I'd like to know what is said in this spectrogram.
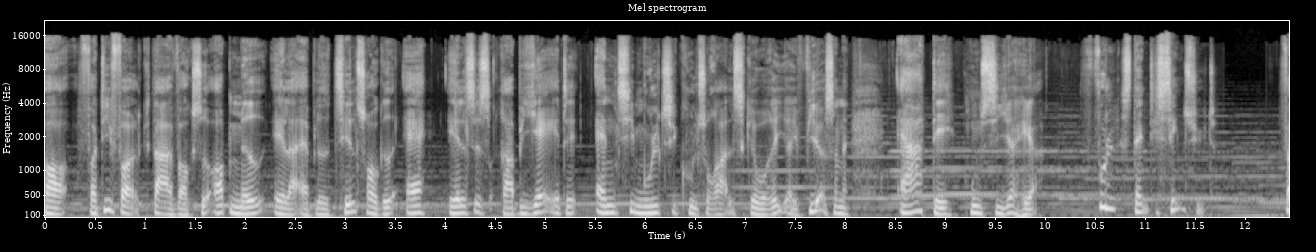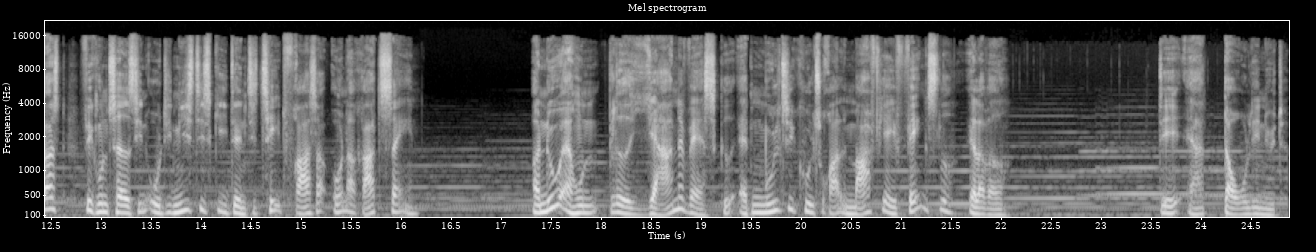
Og for de folk, der er vokset op med eller er blevet tiltrukket af Elses rabiate anti-multikulturelle skriverier i 80'erne, er det, hun siger her, fuldstændig sindssygt. Først fik hun taget sin odinistiske identitet fra sig under retssagen. Og nu er hun blevet hjernevasket af den multikulturelle mafia i fængslet, eller hvad? Det er dårligt nyt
